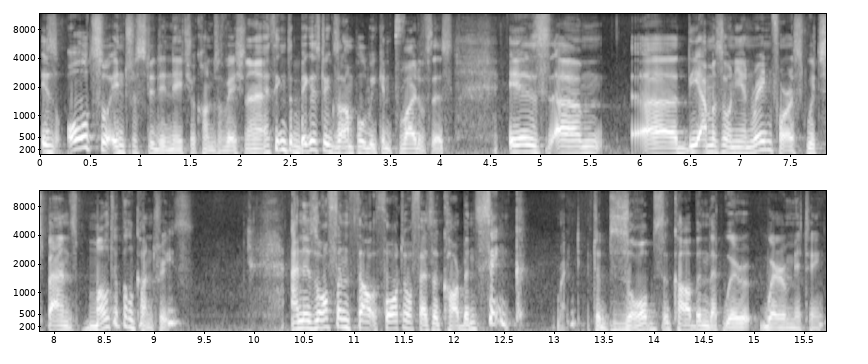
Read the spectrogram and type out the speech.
is also interested in nature conservation. And I think the biggest example we can provide of this is um, uh, the Amazonian rainforest, which spans multiple countries and is often th thought of as a carbon sink. Right? It absorbs the carbon that we're, we're emitting.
